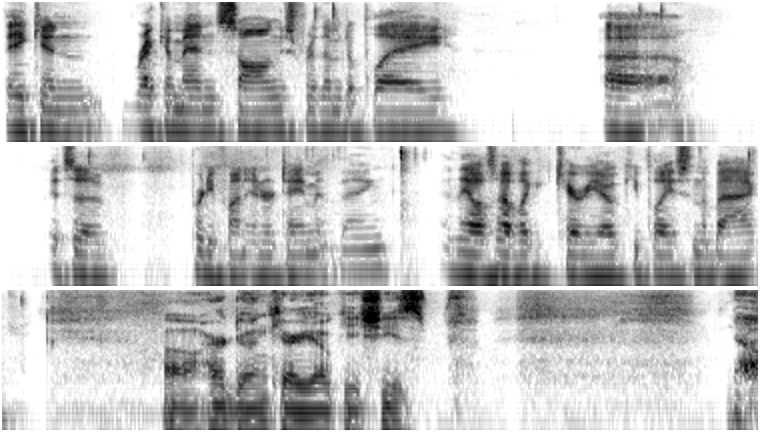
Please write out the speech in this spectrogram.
they can recommend songs for them to play. Uh, it's a pretty fun entertainment thing. And they also have like a karaoke place in the back. oh her doing karaoke she's no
